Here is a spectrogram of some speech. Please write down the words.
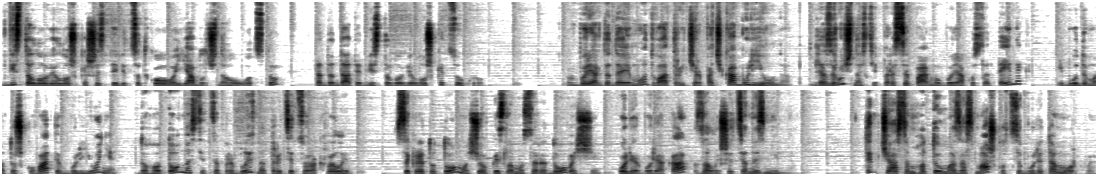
2 столові ложки 6% яблучного оцту та додати 2 столові ложки цукру. В буряк додаємо 2-3 черпачка бульйона. Для зручності пересипаємо буряк у сотейник і будемо тушкувати в бульйоні до готовності це приблизно 30-40 хвилин. Секрет у тому, що в кислому середовищі колір буряка залишиться незмінним. Тим часом готуємо засмажку цибулі та моркви.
